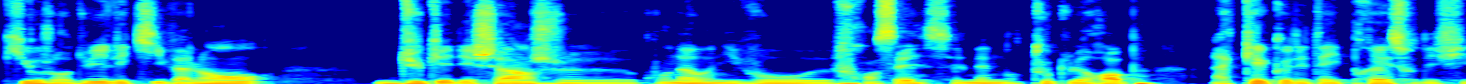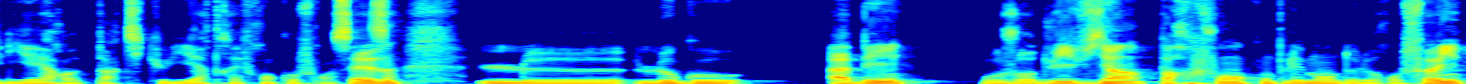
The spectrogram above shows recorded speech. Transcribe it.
qui aujourd'hui est l'équivalent du quai des charges euh, qu'on a au niveau euh, français. C'est le même dans toute l'Europe, à quelques détails près sur des filières particulières très franco-françaises. Le logo AB, aujourd'hui vient parfois en complément de l'Eurofeuille,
